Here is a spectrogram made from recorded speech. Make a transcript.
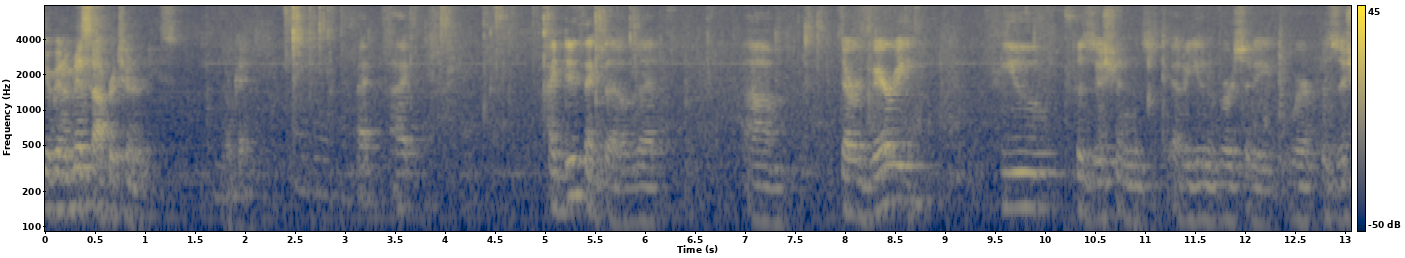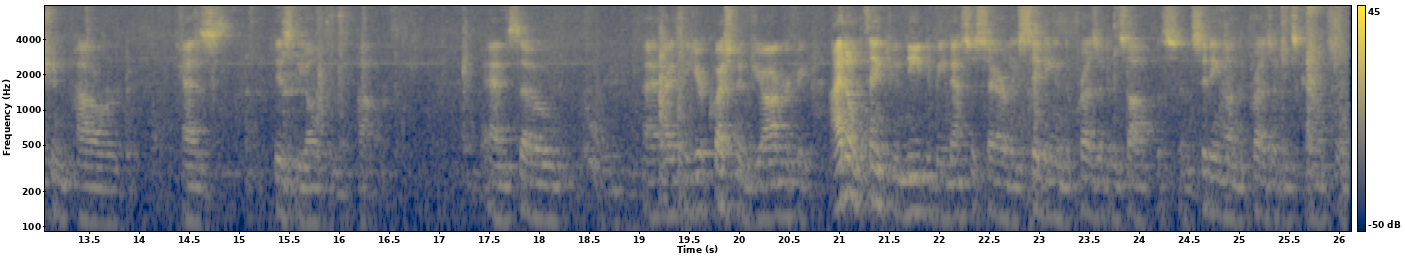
you're going to miss opportunities. Okay. I, I, I do think, though, that um, there are very few positions at a university where position power has, is the ultimate power. And so, I, I, your question of geography, I don't think you need to be necessarily sitting in the president's office and sitting on the president's council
